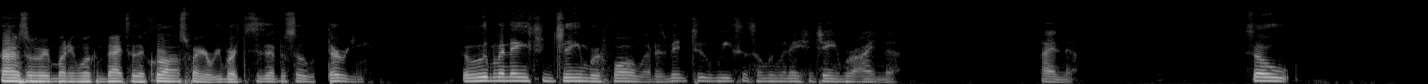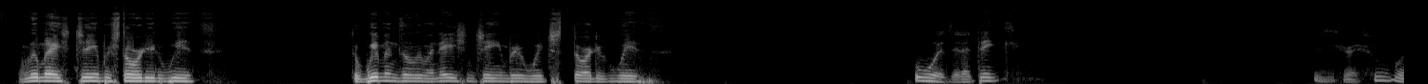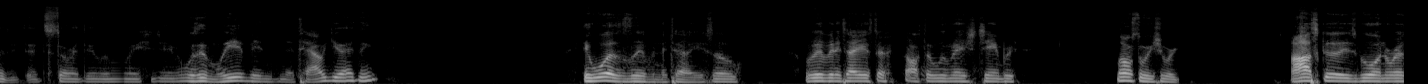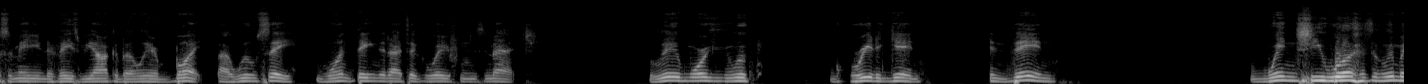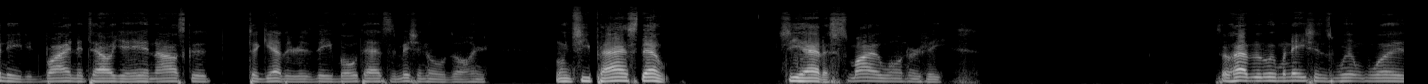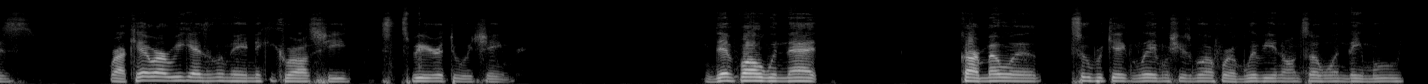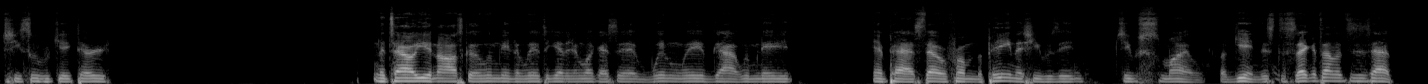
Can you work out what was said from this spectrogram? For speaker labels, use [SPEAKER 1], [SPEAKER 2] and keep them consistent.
[SPEAKER 1] Alright, so everybody, welcome back to the Crossfire Rebirth. This is episode 30. Elimination Chamber Fallout. It's been two weeks since Elimination Chamber. I know. I know. So, Elimination Chamber started with the Women's Elimination Chamber, which started with. Who was it? I think Jesus Christ, who was it that started the elimination chamber? Was it Liv and Natalya? I think it was Liv and Natalya. So Liv and Natalya start off the elimination chamber. Long story short, Asuka is going to WrestleMania to face Bianca Belair, but I will say one thing that I took away from this match: Liv Morgan looked great again, and then when she was eliminated by Natalya and Asuka together as they both had submission holds on her, when she passed out, she had a smile on her face. So how the eliminations went was Raquel Rodriguez eliminated Nikki Cross. She speared through a chamber. Then following that, Carmella super kicked Liv when she was going for Oblivion on someone. They moved. She super kicked her. Natalya and Asuka eliminated Liv together. And like I said, when Liv got eliminated and passed out from the pain that she was in, she was smiling. Again, this is the second time that this has happened.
